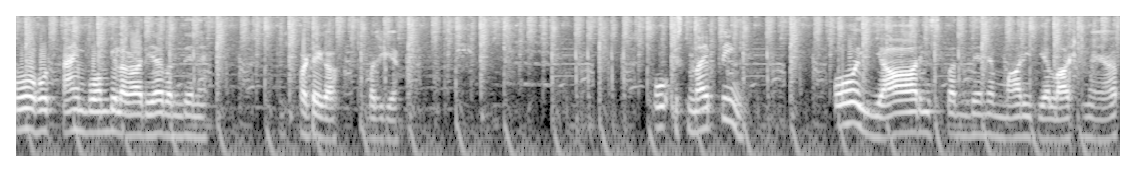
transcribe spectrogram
ओहो टाइम बॉम्ब भी लगा दिया है बंदे ने। फटेगा, बच गया। ओ स्नाइपिंग ओ यार, इस बंदे ने मारी दिया लास्ट में यार।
